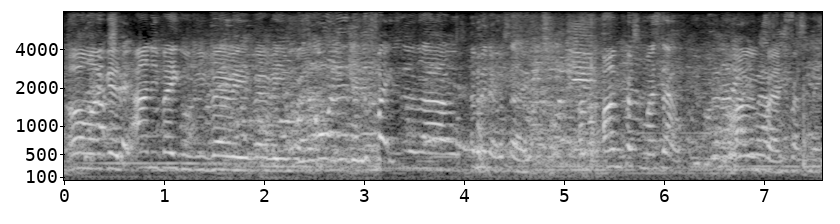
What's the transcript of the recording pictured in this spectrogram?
Oh my Hat god, trick. Annie Bacon would be very, very impressed. all in the space of about a minute or so. I'm, I'm impressed with myself. I'm Everyone else impressed. me.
